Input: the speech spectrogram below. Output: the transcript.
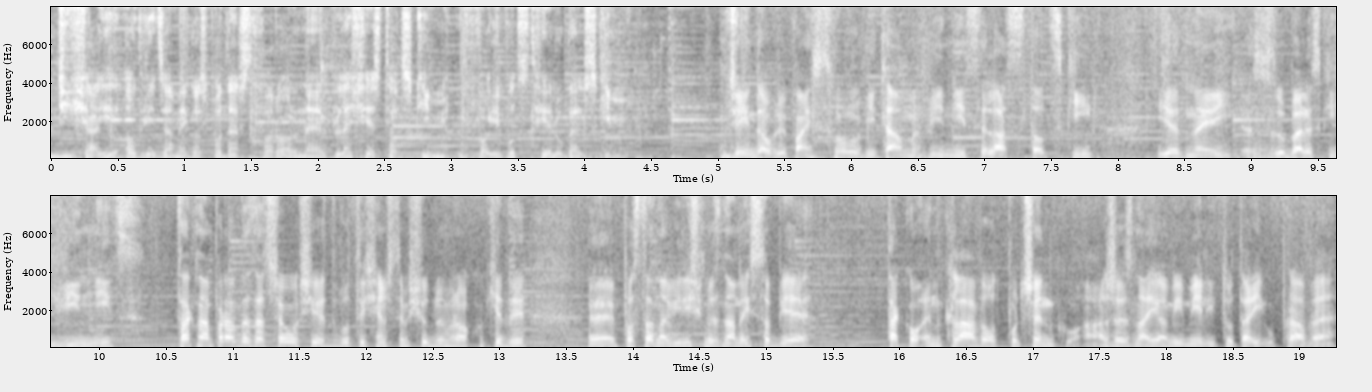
Dzisiaj odwiedzamy gospodarstwo rolne w Lesie Stockim w województwie lubelskim. Dzień dobry Państwu, witam w winnicy Las Stocki, jednej z lubelskich winnic. Tak naprawdę zaczęło się w 2007 roku, kiedy e, postanowiliśmy znaleźć sobie taką enklawę odpoczynku, a że znajomi mieli tutaj uprawę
